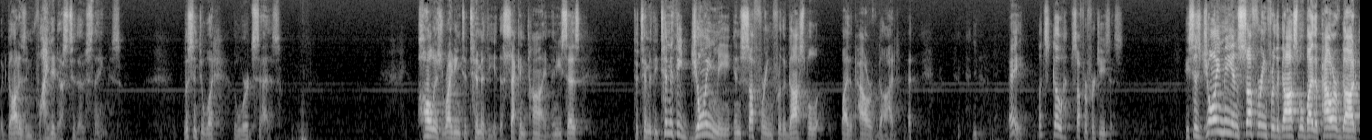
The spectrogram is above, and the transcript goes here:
But God has invited us to those things. Listen to what the word says. Paul is writing to Timothy the second time, and he says to Timothy, Timothy, join me in suffering for the gospel by the power of God. hey, let's go suffer for Jesus. He says, Join me in suffering for the gospel by the power of God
